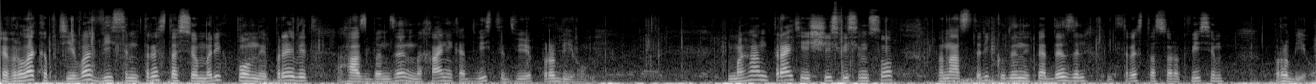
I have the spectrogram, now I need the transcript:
Chevrolet Captiva 8307 рік, повний привід, газ, бензин, механіка 202 пробігу. Меган 3 6800, 12 рік, 1,5 дизель, 348 пробігу.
